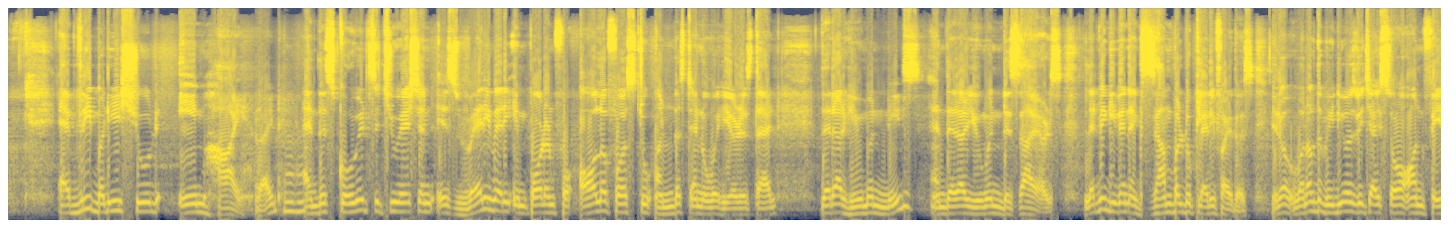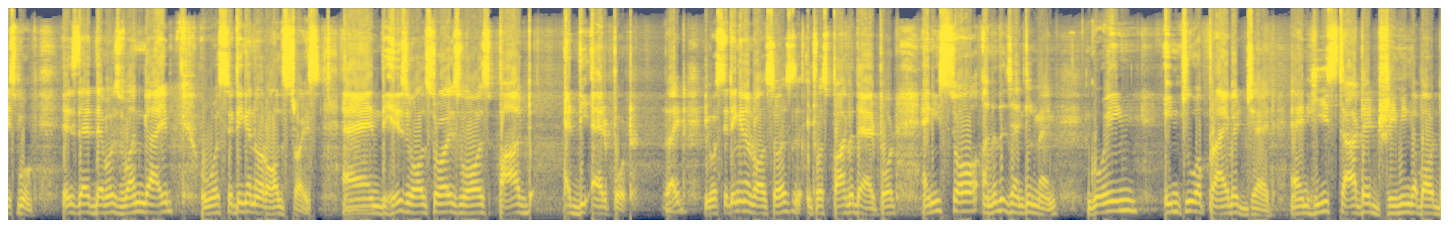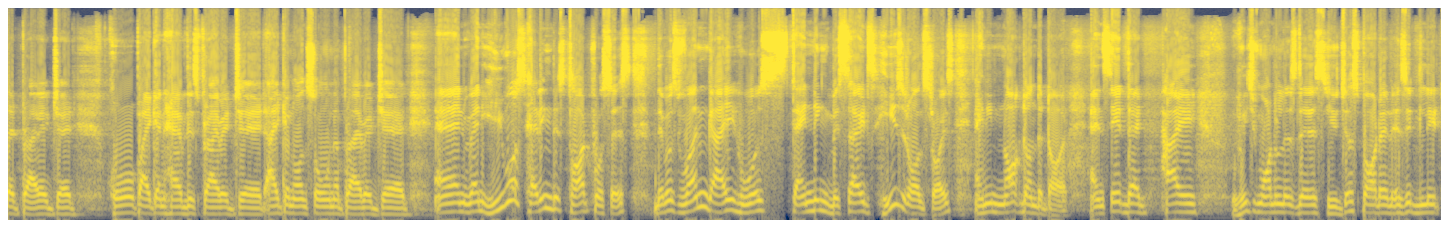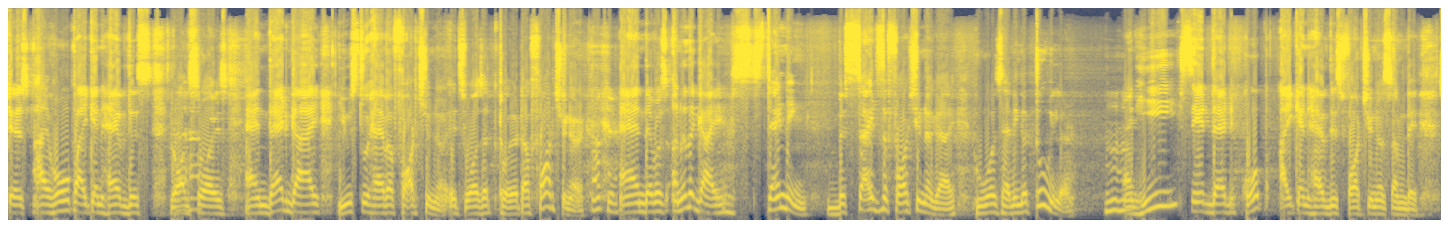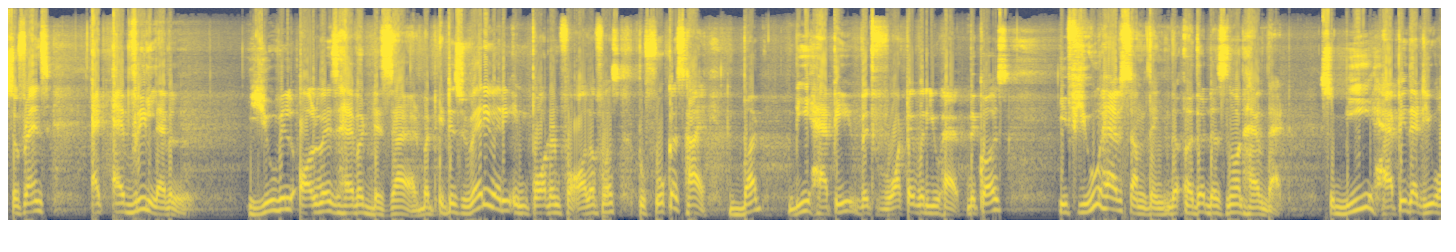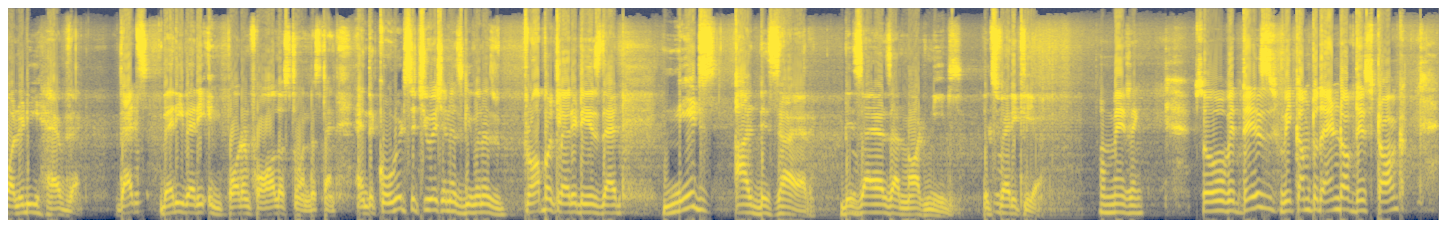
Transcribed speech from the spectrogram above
everybody should aim high, right? And this COVID situation is very very important for all of us to understand over here. Is that there are human needs and there are human desires. Let me give an example to clarify this. You know, one of the videos which I saw on Facebook is that there was one guy who was sitting in a Rolls Royce and his Rolls Royce was parked at the airport. Right, he was sitting in a Rolls Royce. It was parked at the airport, and he saw another gentleman going into a private jet, and he started dreaming about that private jet. Hope I can have this private jet. I can also own a private jet. And when he was having this thought process, there was one guy who was standing besides his Rolls Royce, and he knocked on the door and said that, "Hi, which model is this? You just bought it. Is it latest? I hope I can have this Rolls Royce." And that guy used to have a Fortuner. It was a Toyota Fortuner. Okay. And there was another guy standing besides the Fortuner guy who was having a two wheeler. Hmm. And he said that, hope I can have this Fortuner someday. So, friends, at every level, you will always have a desire, but it is very, very important for all of us to focus high, but be happy with whatever you have because if you have something, the other does not have that. So be happy that you already have that. That's very, very important for all us to understand. And the COVID situation has given us proper clarity is that needs are desire, desires are not needs. It's very clear. Amazing. So, with this, we come to the end of this talk.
